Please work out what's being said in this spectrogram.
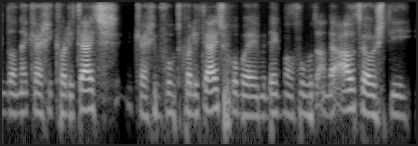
Dan krijg je, kwaliteits, krijg je bijvoorbeeld kwaliteitsproblemen. Denk maar bijvoorbeeld aan de auto's die,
